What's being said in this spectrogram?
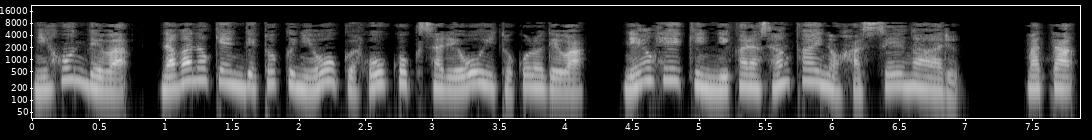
日本では長野県で特に多く報告され多いところでは年平均2から3回の発生がある。また、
